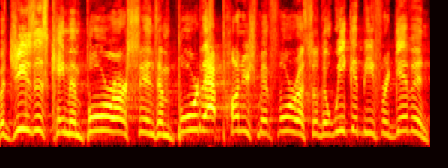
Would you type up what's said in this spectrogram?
But Jesus came and bore our sins and bore that punishment for us so that we could be forgiven.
